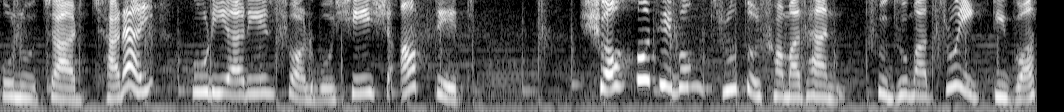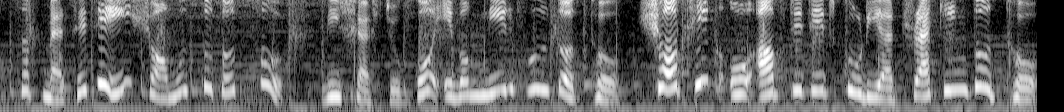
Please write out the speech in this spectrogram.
কোনো চার্জ ছাড়াই কুরিয়ারের সর্বশেষ আপডেট সহজ এবং দ্রুত সমাধান। শুধুমাত্র একটি হোয়াটসঅ্যাপ মেসেজেই সমস্ত তথ্য, বিশ্বাসযোগ্য এবং নির্ভুল তথ্য। সঠিক ও আপডেটেড কুরিয়ার ট্র্যাকিং তথ্য।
